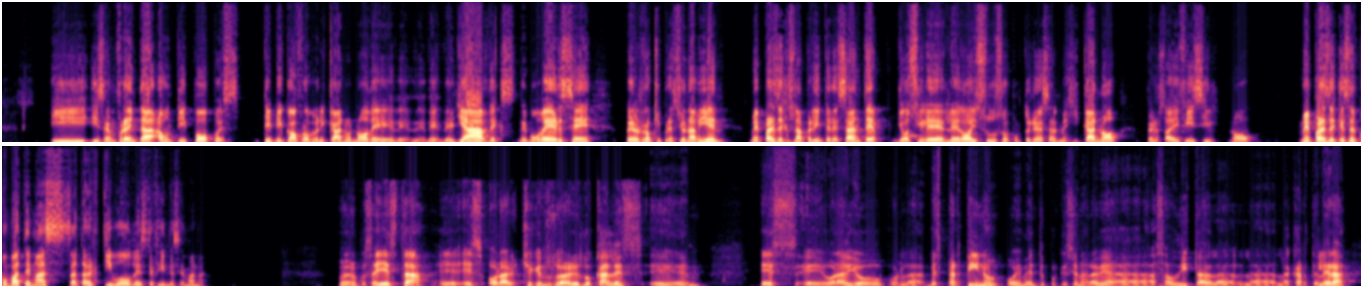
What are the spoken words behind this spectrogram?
y, se enfrenta a un tipo, pues, típico afroamericano, ¿no? De, de, jab, de, moverse, pero el Rocky presiona bien. Me parece que es una pelea interesante. Yo sí le, doy sus oportunidades al mexicano, pero está difícil, ¿no? Me parece que es el combate más atractivo de este fin de semana. Bueno, pues ahí está. Eh, es horario, chequen sus horarios locales. Eh, es eh, horario por la vespertino, obviamente, porque es en Arabia Saudita la, cartelera.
